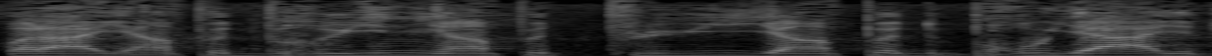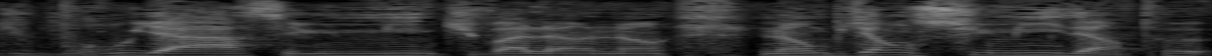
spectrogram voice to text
voilà, il y a un peu de bruine, il y a un peu de pluie, il y a un peu de brouillard, il y a du brouillard, c'est humide, tu vois, l'ambiance humide un peu.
